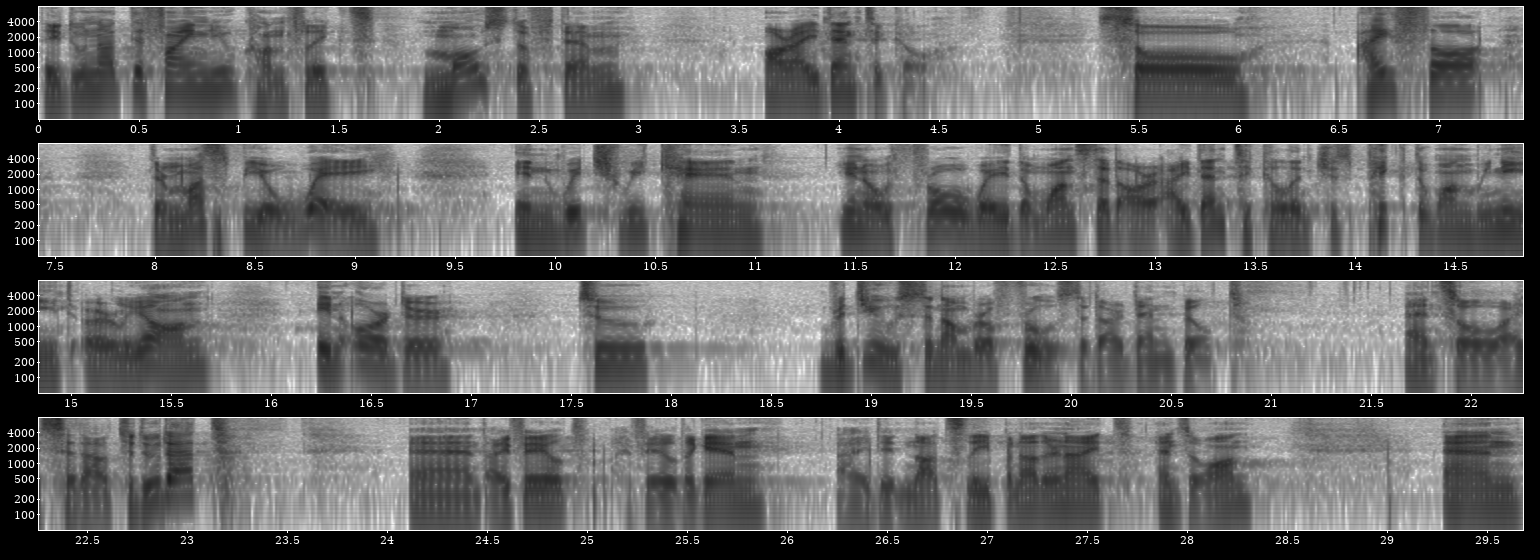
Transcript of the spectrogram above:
They do not define new conflicts. Most of them are identical. So I thought there must be a way in which we can you know, throw away the ones that are identical and just pick the one we need early on in order to reduce the number of rules that are then built. And so I set out to do that, and I failed, I failed again, I did not sleep another night, and so on. And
